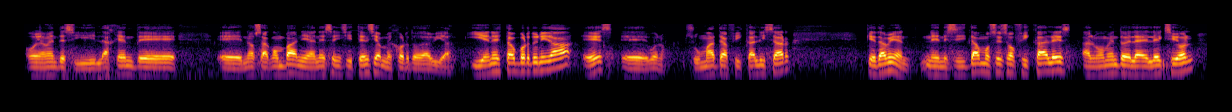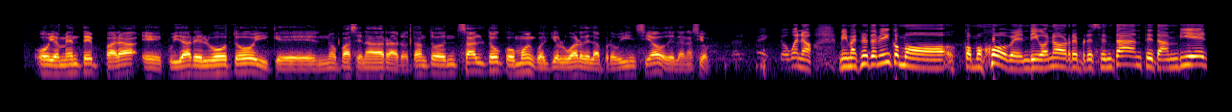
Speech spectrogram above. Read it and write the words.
obviamente si la gente eh, nos acompaña en esa insistencia, mejor todavía. Y en esta oportunidad es, eh, bueno, sumate a fiscalizar, que también necesitamos esos fiscales al momento de la elección, obviamente para eh, cuidar el voto y que no pase nada raro, tanto en Salto como en cualquier lugar de la provincia o de la nación. Perfecto. Bueno, me imagino también como, como joven, digo, ¿no? Representante también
